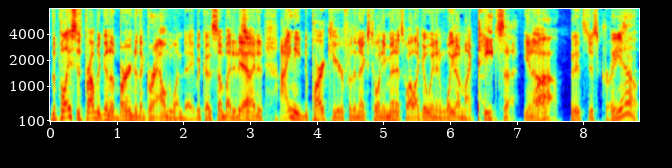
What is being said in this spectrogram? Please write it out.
The place is probably going to burn to the ground one day because somebody Yeah. decided I need to park here for the next twenty minutes while I go in and wait on my pizza. You know, Wow. it's just crazy. Well, you know,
